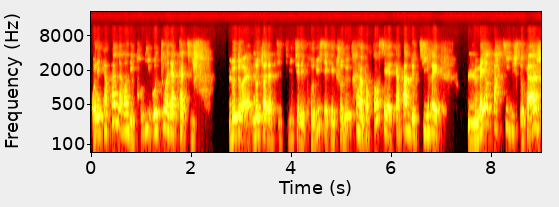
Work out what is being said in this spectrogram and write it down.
on est capable d'avoir des produits auto-adaptatifs l'auto-adaptivité des produits, c'est quelque chose de très important, c'est être capable de tirer le meilleur parti du stockage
